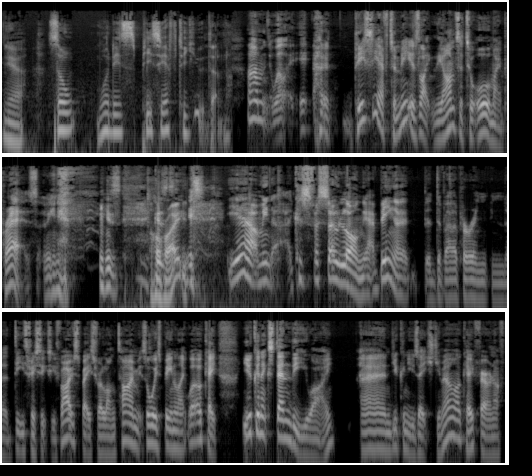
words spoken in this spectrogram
Yeah. So, what is PCF to you then? Um, well, it, uh, PCF to me is like the answer to all my prayers. I mean, is all right. Yeah, I mean, because for so long, yeah, being a, a developer in, in, the D365 space for a long time, it's always been like, well, okay, you can extend the UI and you can use HTML. Okay, fair enough.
